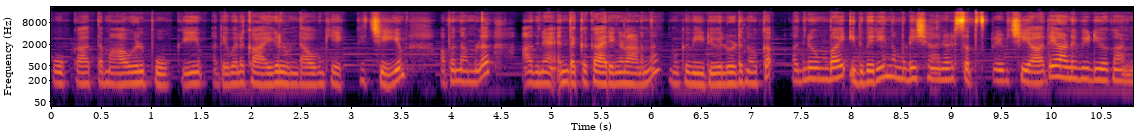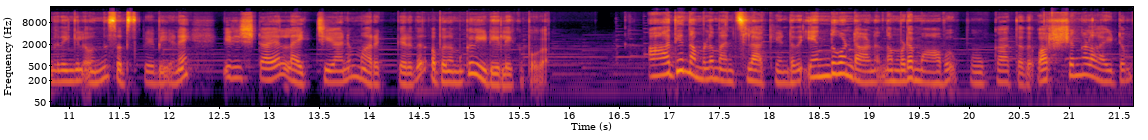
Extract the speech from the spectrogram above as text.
പൂക്കാത്ത മാവുകൾ പൂക്കുകയും അതേപോലെ കായ്കൾ ഉണ്ടാവുകയൊക്കെ ചെയ്യും. അപ്പോൾ നമ്മൾ അതിന് എന്തൊക്കെ കാര്യങ്ങളാണെന്ന് നമുക്ക് വീഡിയോയിലൂടെ നോക്കാം. അതിനു മുമ്പായി ഇതുവരെയും നമ്മുടെ ചാനൽ സബ്സ്ക്രൈബ് ചെയ്യാതെയാണ് വീഡിയോ കാണുന്നതെങ്കിൽ ഒന്ന് സബ്സ്ക്രൈബ് ചെയ്യണേ. ഇഷ്ടമായാൽ ലൈക്ക് ചെയ്യാനും മറക്കരുത്. അപ്പോൾ നമുക്ക് വീഡിയോയിലേക്ക് പോകാം. ആദ്യം നമ്മൾ മനസ്സിലാക്കേണ്ടത് എന്തുകൊണ്ടാണ് നമ്മുടെ മാവ് പൂക്കാത്തത്? വർഷങ്ങളായിട്ടും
